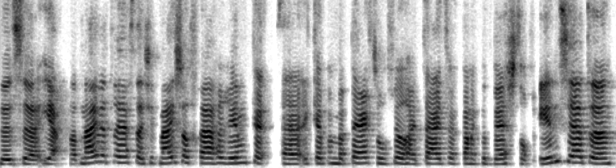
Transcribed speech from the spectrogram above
Dus uh, ja, wat mij betreft, als je het mij zou vragen, Rimke, uh, ik heb een beperkte hoeveelheid tijd, waar kan ik het best op inzetten?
